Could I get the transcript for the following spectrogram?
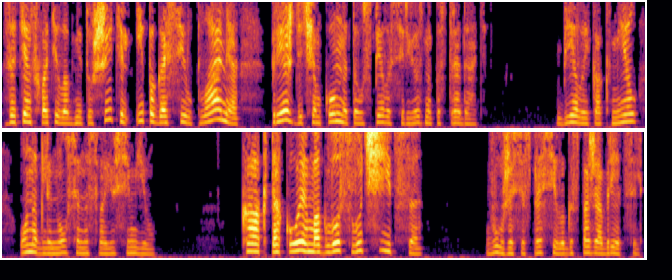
затем схватил огнетушитель и погасил пламя, прежде чем комната успела серьезно пострадать. Белый как мел, он оглянулся на свою семью. «Как такое могло случиться?» — в ужасе спросила госпожа Брецель.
